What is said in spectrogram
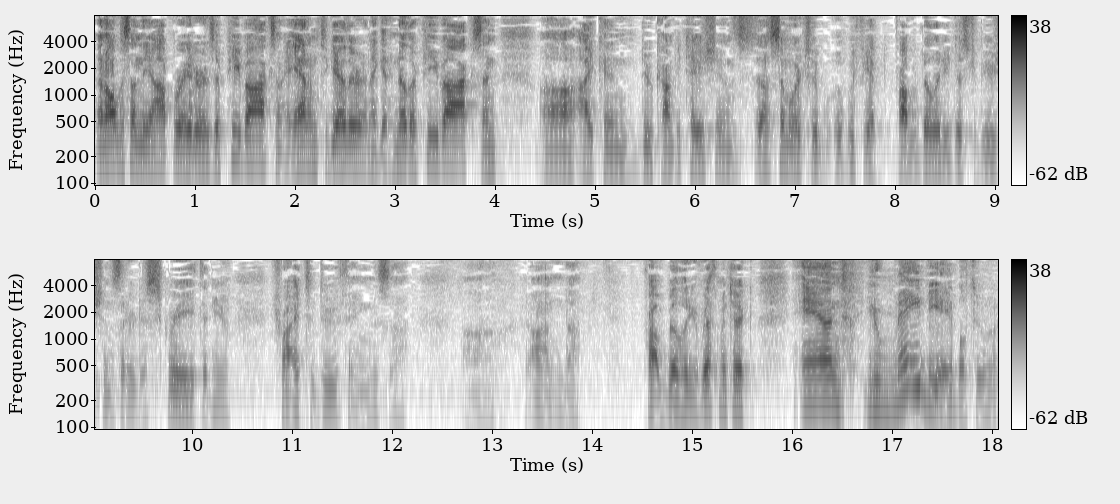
and all of a sudden the operator is a p-box, and I add them together, and I get another p-box, and uh, I can do computations uh, similar to if you have probability distributions that are discrete, and you try to do things uh, uh, on uh, probability arithmetic, and you may be able to.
